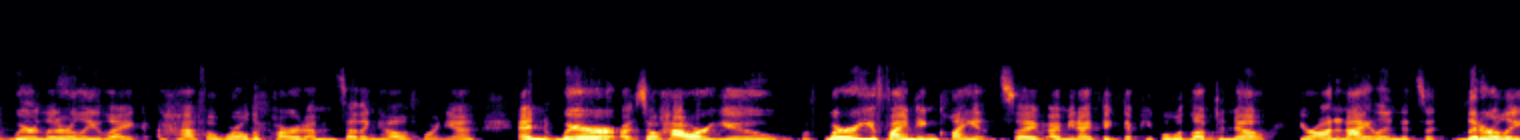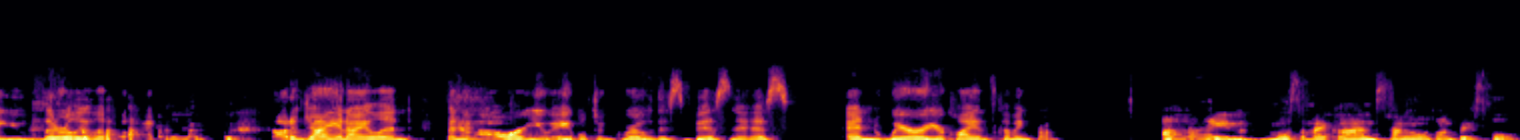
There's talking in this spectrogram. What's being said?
we're literally like half a world apart. I'm in Southern California. And where, uh, so how are you, where are you finding clients? I, I mean, I think that people would love to know. You're on an island. It's a, literally, you literally live on an island, not a giant island. And how are you able to grow this business? And where are your clients coming from? Online. Most of my clients hang out on Facebook,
